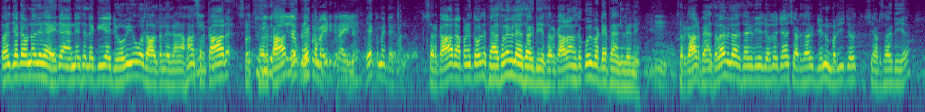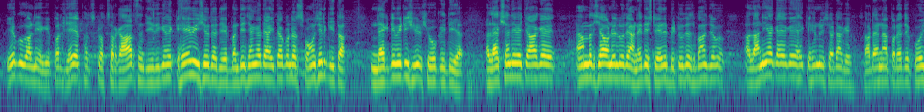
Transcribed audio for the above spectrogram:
ਪਰ ਜਿਹੜਾ ਉਹਨਾਂ ਦੇ ਰਿਹਾਈ ਦਾ ਐਨਐਸ ਲੱਗੀ ਹੈ ਜੋ ਵੀ ਉਹ ਅਦਾਲਤ ਨੇ ਲੈਣਾ। ਹਾਂ ਸਰਕਾਰ ਨਾ। ਇੱਕ ਮਿੰਟ ਇੱਕ ਮਿੰਟ। ਸਰਕਾਰ ਆਪਣੇ ਤੌਰ ਤੇ ਫੈਸਲਾ ਵੀ ਲੈ ਸਕਦੀ ਹੈ। ਸਰਕਾਰਾਂ ਵਾਸਤੇ ਕੋਈ ਵੱਡੇ ਫੈਸਲੇ ਨਹੀਂ। ਸਰਕਾਰ ਫੈਸਲਾ ਵੀ ਲੈ ਸਕਦੀ ਹੈ ਜਦੋਂ ਚਾਹੇ ਛੱਡ ਸਕਦੀ ਜਿਹਨੂੰ ਮਰਜ਼ੀ ਛੱਡ ਸਕਦੀ ਹੈ। ਇਹ ਕੋਈ ਗੱਲ ਨਹੀਂ ਹੈਗੀ। ਪਰ ਜੇ ਸਰਕਾਰ ਸੰਜੀਦਗੀ ਨਾਲ ਕਿਸੇ ਵੀ ਇਸ਼ੂ ਤੇ ਜੇ ਬੰਦੀ ਸਿੰਘਾਂ ਤੇ ਅੱਜ ਤੱਕ ਉਹਨੇ ਰਿਸਪੌਂਸ ਹੀ ਨਹੀਂ ਕੀਤਾ ਨੈਗੇਟਿਵਿਟੀ ਸ਼ੋਅ ਕੀਤੀ ਹੈ ਇਲੈਕਸ਼ਨ ਦੇ ਵਿੱਚ ਆ ਕੇ ਅਹਿਮਦ ਸ਼ਾਹ ਨੇ ਲੁਧਿਆਣੇ ਦੀ ਸਟੇਜ ਬਿੱਟੂ ਦੇ ਸਬੰਧ ਜੋ ਐਲਾਨੀਆਂ ਕਹਿ ਗਏ ਅਸੀਂ ਕਿਸੇ ਨੂੰ ਛੱਡਾਂਗੇ। ਸਾਡਾ ਇਹਨਾਂ ਪਰੇ ਤੇ ਕੋਈ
